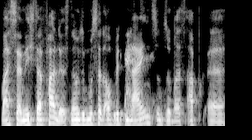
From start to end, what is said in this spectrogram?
Was ja nicht der Fall ist. Ne? du musst halt auch mit Neins und sowas ab, äh,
